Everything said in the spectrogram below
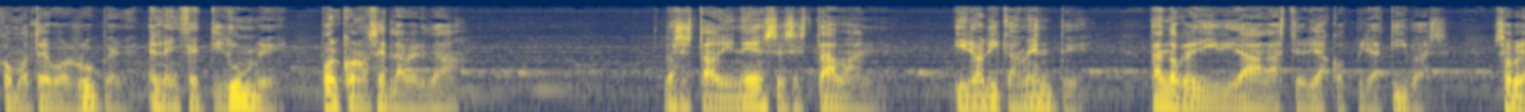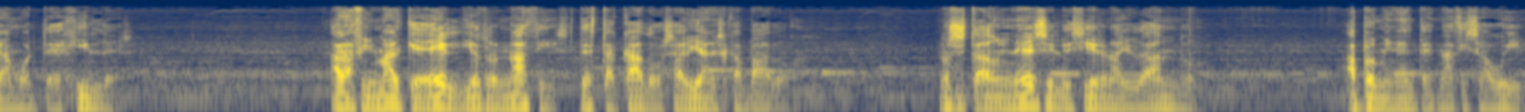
como Trevor Rupert, en la incertidumbre por conocer la verdad. Los estadounidenses estaban, irónicamente, dando credibilidad a las teorías conspirativas sobre la muerte de Hitler, al afirmar que él y otros nazis destacados habían escapado. Los estadounidenses lo hicieron ayudando a prominentes nazis a huir.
